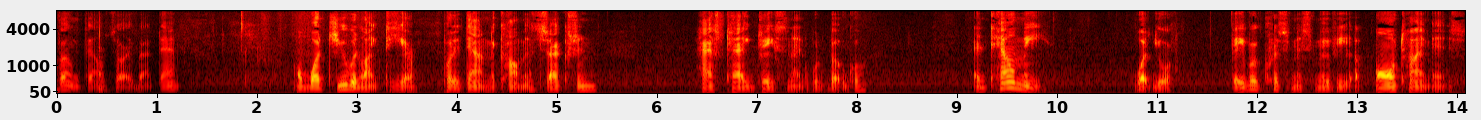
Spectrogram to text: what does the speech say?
Phone fell, sorry about that. On what you would like to hear, put it down in the comment section. Hashtag Jason Edward Vogel. And tell me what your favorite Christmas movie of all time is.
